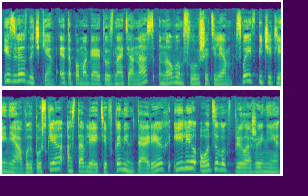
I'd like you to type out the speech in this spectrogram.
и звездочки. Это помогает узнать о нас новым слушателям. Свои впечатления о выпуске оставляйте в комментариях или отзывах в приложении.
